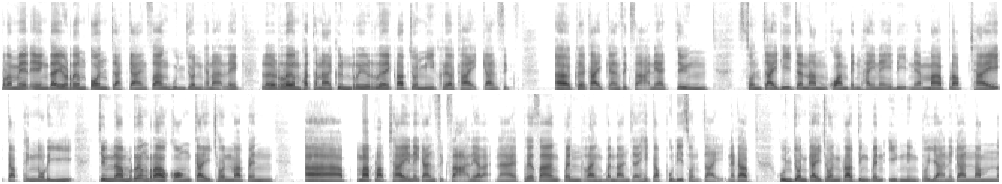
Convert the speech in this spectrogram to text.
ประเมศเองได้เริ่มต้นจากการสร้างหุ่นยนต์ขนาดเล็ก และเริ่มพัฒนาขึ้นเรื่อยๆครับ จนมีเครือข่ายการศึกเครือข่ายการศึกษาเนี่ยจึงสนใจที่จะนำความเป็นไทยในอดีตเนี่ยมาปรับใช้กับเทคโนโลยี จึงนำเรื่องราวของไก่ชนมาเป็น มาปรับใช้ในการศึกษาเนี่ยแหละนะเพื่อสร้างเป็นแรงบันดาลใจให้กับผู้ที่สนใจนะครับหุ่นยนต์ไก่ชนครับจึงเป็นอีกหนึ่งตัวอย่างในการนำน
